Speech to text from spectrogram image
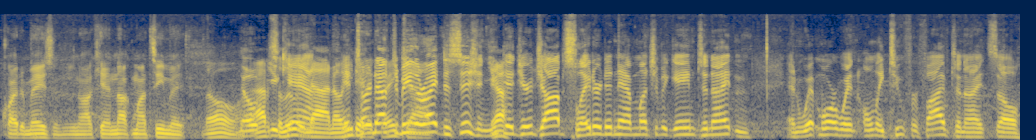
quite amazing. You know, I can't knock my teammate. No, Nope, absolutely you can't. not. No, he it did a turned out to be the right decision. You Yeah. did your job. Slater didn't have much of a game tonight, and and Whitmore went only two for five tonight. So,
